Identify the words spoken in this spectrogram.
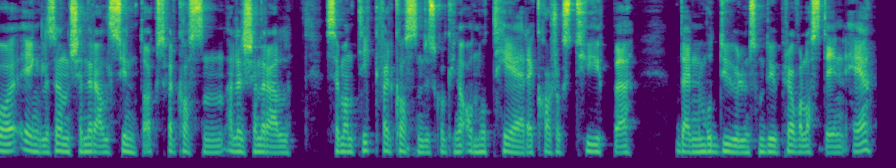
Og egentlig så er det en generell syntaks for hvordan, eller generell semantikk for hvordan du skal kunne annotere hva slags type den modulen som du prøver å laste inn, er.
